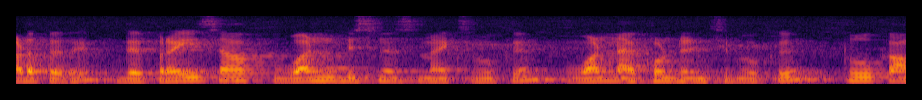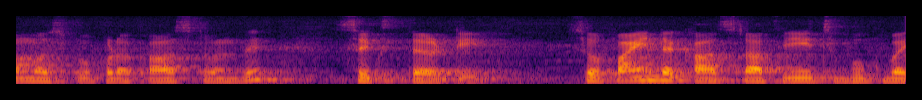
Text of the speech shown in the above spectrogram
அடுத்தது the price of one business maths book one accountancy book two commerce புக்கோட காஸ்ட் வந்து six thirty so find the cost of each book by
